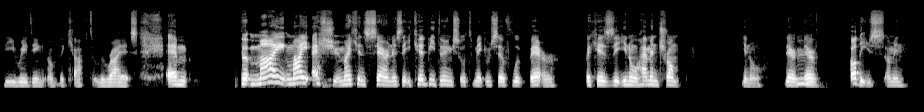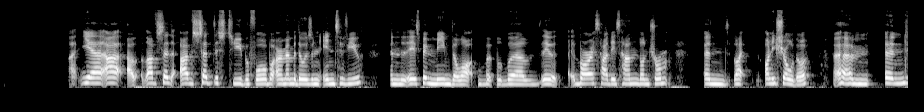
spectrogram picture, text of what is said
the raiding of the Capitol, the riots. Um, but my my issue, my concern is that he could be doing so to make himself look better, because you know him and Trump, you know, they're Mm. they're buddies. I mean, Uh, yeah, I, I- I've said I've said this to you before, but I remember there was an interview, and it's been memed a lot. But but where they, Boris had his hand on Trump, and like on his shoulder, um, and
